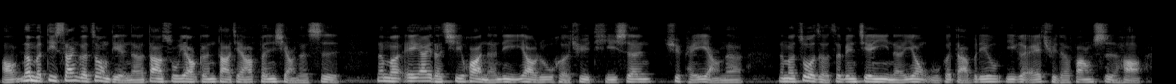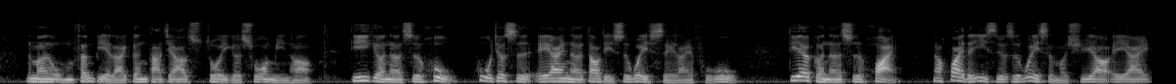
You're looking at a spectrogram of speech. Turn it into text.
好，那么第三个重点呢，大叔要跟大家分享的是，那么 AI 的气化能力要如何去提升、去培养呢？那么作者这边建议呢，用五个 W 一个 H 的方式哈。那么我们分别来跟大家做一个说明哈。第一个呢是 Who，Who 就是 AI 呢到底是为谁来服务。第二个呢是 Why，那 Why 的意思就是为什么需要 AI。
